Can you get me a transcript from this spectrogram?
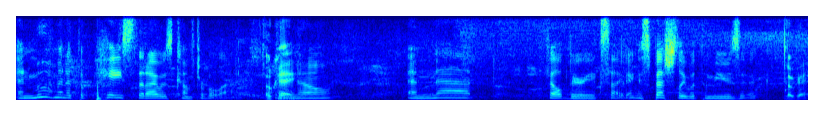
and movement at the pace that I was comfortable at. Okay. you know, and that felt very exciting, especially with the music Okay.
